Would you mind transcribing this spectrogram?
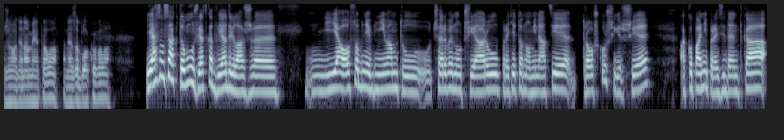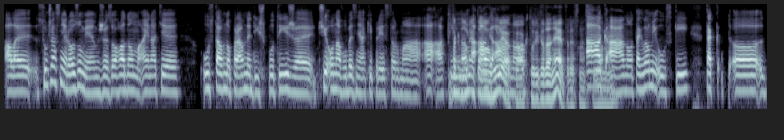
že ho nenamietala a nezablokovala? Ja som sa k tomu už viackrát vyjadrila, že ja osobne vnímam tú červenú čiaru pre tieto nominácie trošku širšie ako pani prezidentka, ale súčasne rozumiem, že s ohľadom aj na tie ústavnoprávne dišputy, že či ona vôbec nejaký priestor má a aký. Tak namietala Huliaka, áno, ktorý teda nie je trestné Ak áno, tak veľmi úzky. Tak uh,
